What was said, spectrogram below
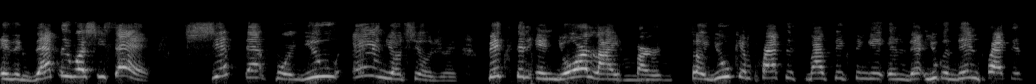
is exactly what she said shift that for you and your children. Fix it in your life mm-hmm. first so you can practice by fixing it in there. You can then practice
